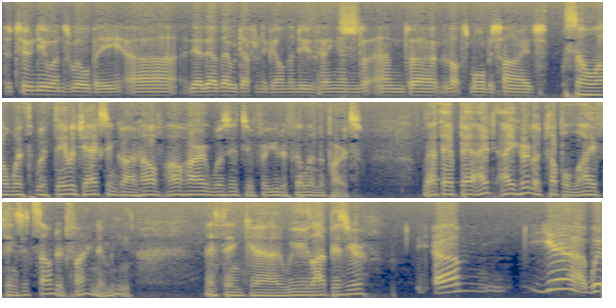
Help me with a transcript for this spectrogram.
the two new ones will be. Uh, they, they they will definitely be on the new thing, and and uh, lots more besides. so uh, with with David Jackson gone, how how hard was it to for you to fill in the parts? Not that bad. I, I heard a couple live things. It sounded fine to me. I think uh, were you a lot busier? Um, yeah, we,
